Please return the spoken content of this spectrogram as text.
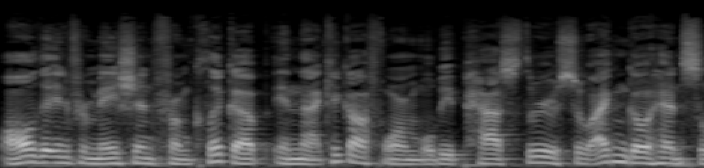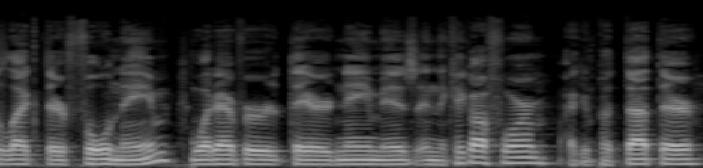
all the information from ClickUp in that kickoff form will be passed through. So I can go ahead and select their full name, whatever their name is in the kickoff form. I can put that there,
